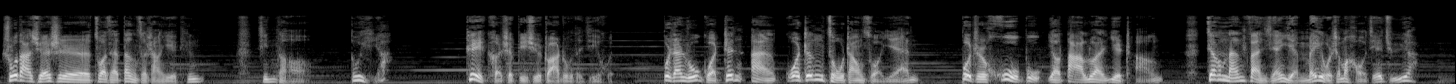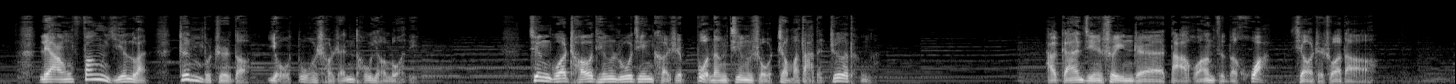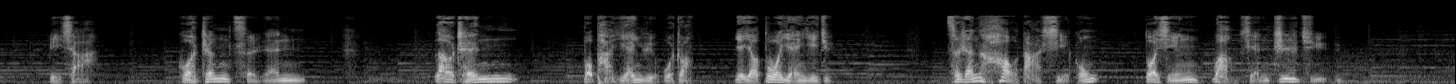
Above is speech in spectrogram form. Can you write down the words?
舒大学士坐在凳子上一听，心道：“对呀，这可是必须抓住的机会，不然如果真按郭征奏章所言，不止户部要大乱一场，江南范闲也没有什么好结局呀。”两方一乱，真不知道有多少人头要落地。晋国朝廷如今可是不能经受这么大的折腾啊！他赶紧顺着大皇子的话，笑着说道：“陛下，郭征此人，老臣不怕言语无状，也要多言一句：此人好大喜功，多行妄贤之举。”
